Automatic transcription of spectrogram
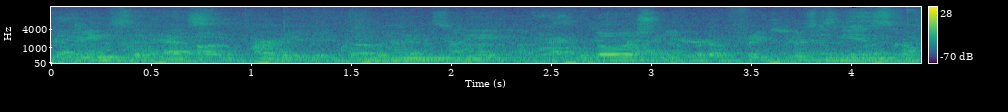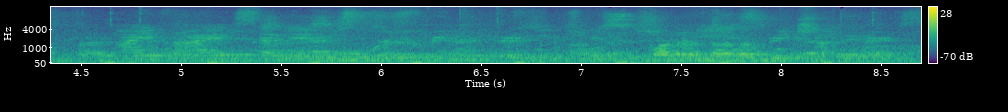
that means that that's the part of the code that's being, okay. lowest number of frequencies compared to. I said yes, three hundred. What are the other books available?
